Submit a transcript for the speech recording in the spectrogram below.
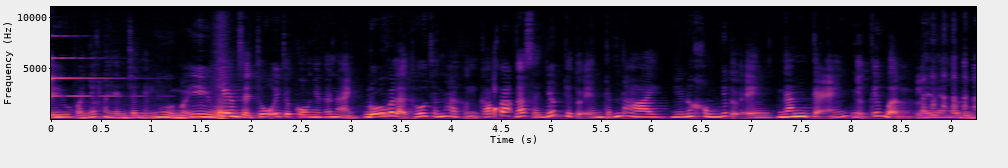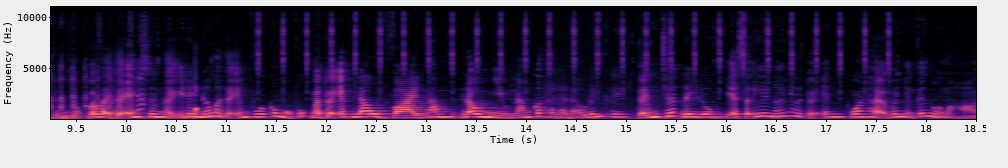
yêu và nhất là dành cho những người mới yêu. Các em sẽ chú ý cho cô như thế này. Đối với lại thuốc tránh thai khẩn cấp á, nó sẽ giúp cho tụi em tránh thai nhưng nó không giúp tụi em ngăn cản những cái bệnh lây lan qua đường tình dục. Bởi vậy tụi em suy nghĩ đi nếu mà tụi em vui có một phút mà tụi em đau vài năm, đau nhiều năm có thể là đau đến khi tụi em chết đi luôn. Giả sử như nếu như mà tụi em quan hệ với những cái người mà họ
